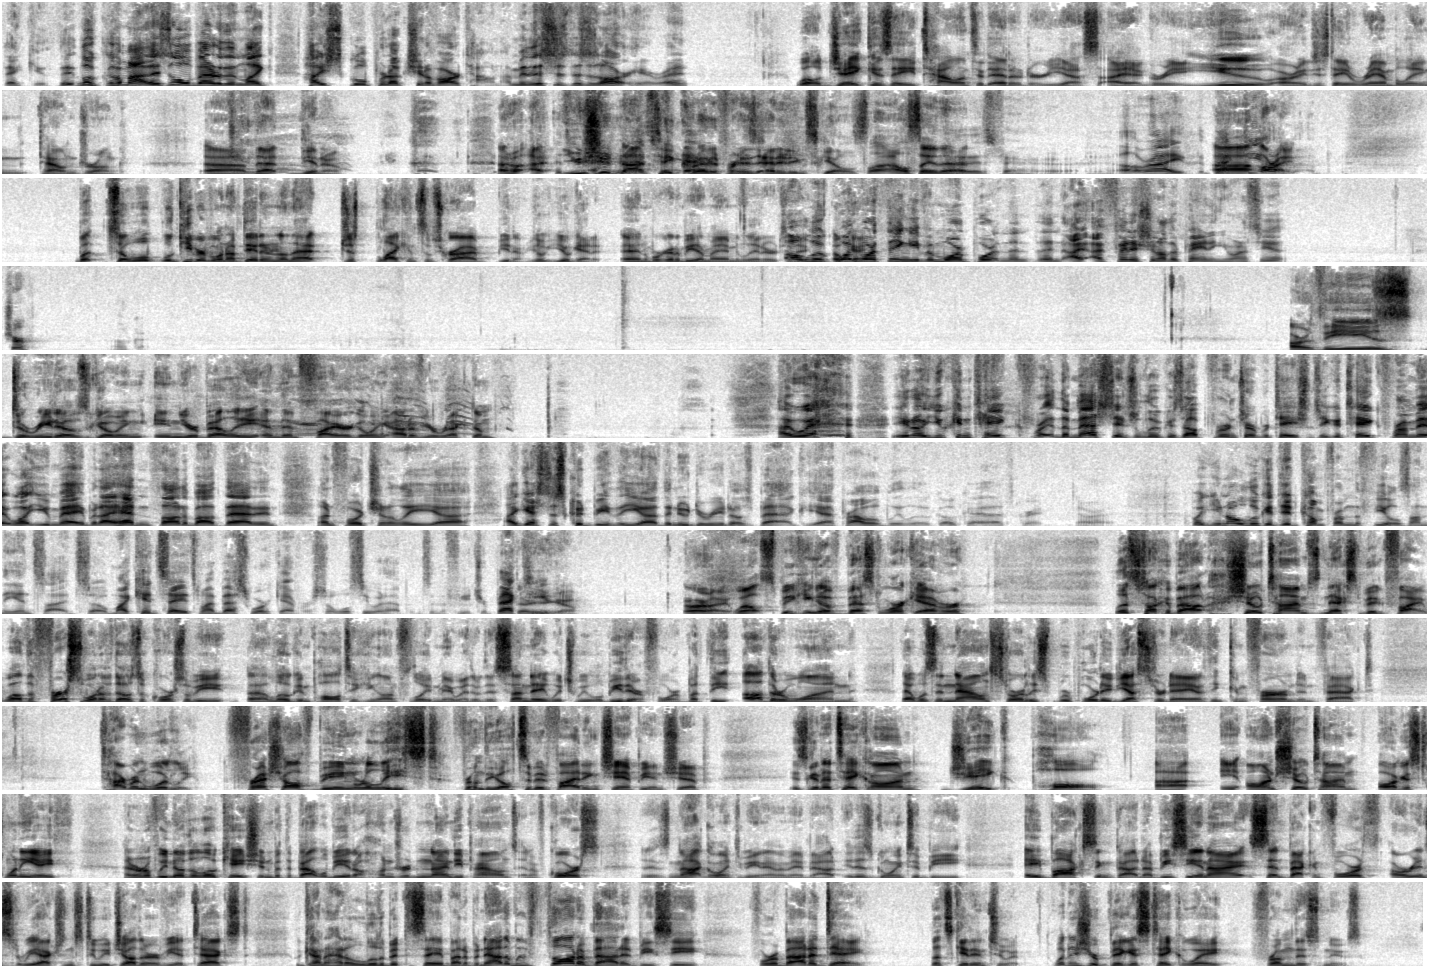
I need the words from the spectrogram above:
thank you. Th- Look, come on, this is a little better than like high school production of our town. I mean, this is this is art here, right? Well, Jake is a talented editor. Yes, I agree. You are a, just a rambling town drunk. Uh, that you know, I don't. I, you should not take credit for his editing skills. I'll say that. That is fair. All right, back Uh, to you. all right. But so we'll we'll keep everyone updated on that. Just like and subscribe. You know, you'll you'll get it. And we're gonna be in Miami later oh, today. Oh, Luke, one more thing, even more important than than I, I finished another painting. You want to see it? Sure. Okay. Are these Doritos going in your belly and then fire going out of your rectum? I, you know, you can take fr- the message, Luke, is up for interpretation. So you could take from it what you may. But I hadn't thought about that, and unfortunately, uh, I guess this could be the uh, the new Doritos bag. Yeah, probably, Luke. Okay, that's great. All right. But you know, Luke, it did come from the feels on the inside. So my kids say it's my best work ever. So we'll see what happens in the future. Back There to you There you. go. All right. Well, speaking of best work ever, let's talk about Showtime's next big fight. Well, the first one of those, of course, will be uh, Logan Paul taking on Floyd Mayweather this Sunday, which we will be there for. But the other one that was announced, or at least reported yesterday, and I think confirmed, in fact, Tyron Woodley, fresh off being released from the Ultimate Fighting Championship, is going to take on Jake Paul uh, on Showtime August 28th. I don't know if we know the location, but the bout will be at 190 pounds. And of course, it is not going to be an MMA bout. It is going to be a boxing bout. Now, BC and I sent back and forth our instant reactions to each other via text. We kind of had a little bit to say about it. But now that we've thought about it, BC, for about a day, let's get into it. What is your biggest takeaway from this news?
